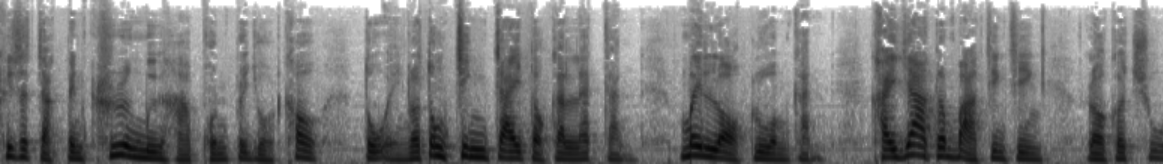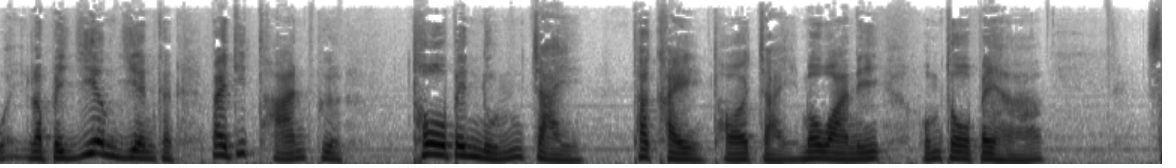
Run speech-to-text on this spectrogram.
คริสตจักรเป็นเครื่องมือหาผลประโยชน์เข้าตัวเอง เราต้องจริงใจต่อกันและกัน ไม่หลอกลวงกัน ใครยากลำบากจริง ๆ เราก็ช่วย เราไปเยี่ยมเยียนกัน ไปอธิษฐานเผื่อโทรไปหนุนใจ ถ้าใครท้อใจ เมื่อวานนี้ผมโทรไปหา ส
